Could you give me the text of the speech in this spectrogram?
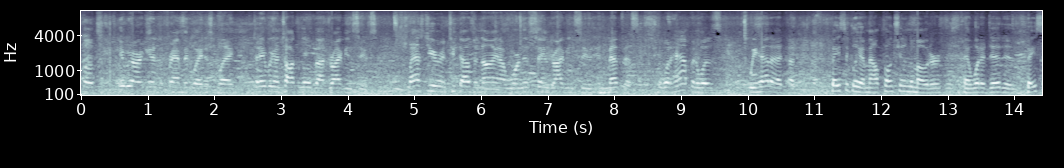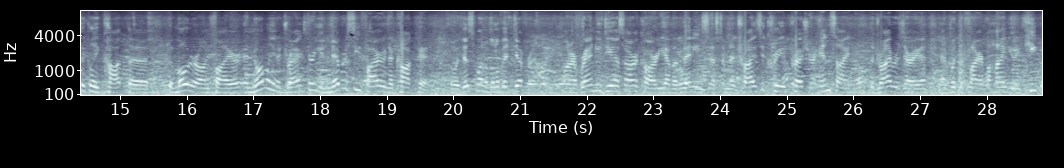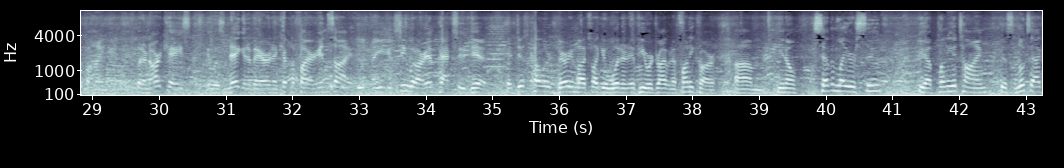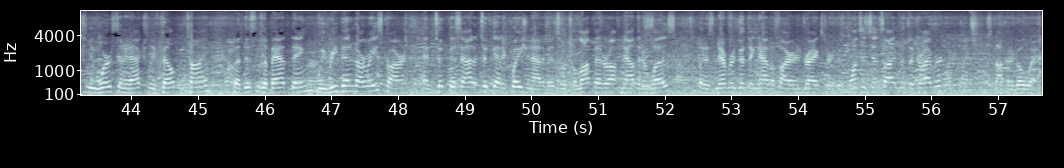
Hi folks, here we are again at the Fram Midway display. Today we're going to talk a little about driving suits. Last year in 2009 I wore this same driving suit in Memphis. But what happened was we had a, a, basically a malfunction in the motor and what it did is basically caught the, the motor on fire and normally in a dragster you never see fire in the cockpit. But with this one a little bit different. On our brand new DSR car you have a venting system that tries to create pressure inside the driver's area and put the fire behind you and keep it behind you. But in our case, it was negative air and it kept the fire inside. Now you can see what our impact suit did. It discolored very much like it would if you were driving a funny car. Um, you know, seven layer suit, you have plenty of time. This looks actually worse than it actually felt at the time, but this was a bad thing. We revented our race car and took this out, it took that equation out of it, so it's a lot better off now than it was, but it's never a good thing to have a fire in a dragster because once it's inside with the driver, it's not going to go away.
